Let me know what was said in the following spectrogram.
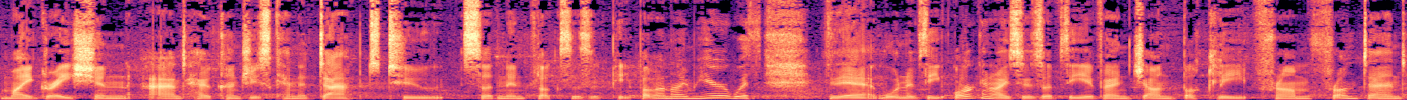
migration and how how countries can adapt to sudden influxes of people. And I'm here with the, one of the organisers of the event, John Buckley from Frontend.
